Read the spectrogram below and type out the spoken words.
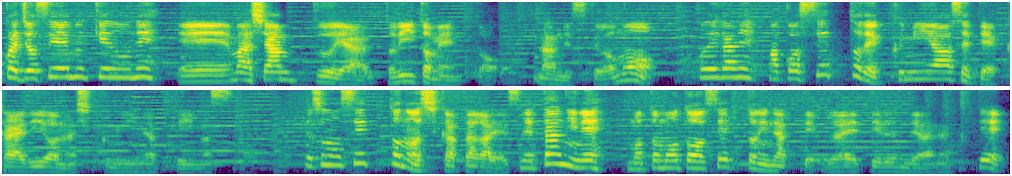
これ女性向けのね、えー、まあ、シャンプーやトリートメントなんですけども、これがね、まあ、こうセットで組み合わせて買えるような仕組みになっています。でそのセットの仕方がですね、単にね、もともとセットになって売られてるんではなくて、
